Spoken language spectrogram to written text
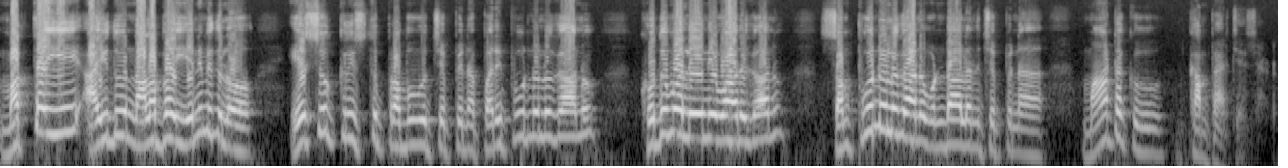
మత్తయి ఐదు నలభై ఎనిమిదిలో యేసుక్రీస్తు ప్రభువు చెప్పిన పరిపూర్ణులుగాను కొదువ లేనివారుగాను సంపూర్ణులుగాను ఉండాలని చెప్పిన మాటకు కంపేర్ చేశాడు.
